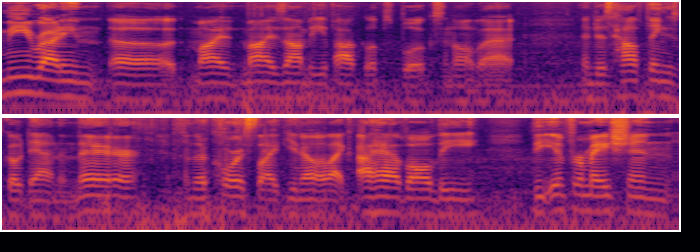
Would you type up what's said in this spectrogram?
me writing uh, my my zombie apocalypse books and all that and just how things go down in there and then of course like you know like I have all the the information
